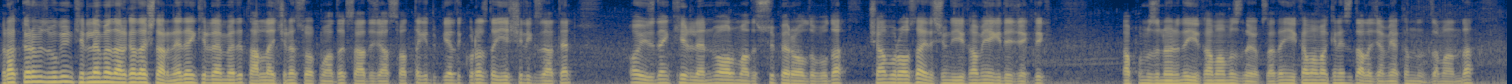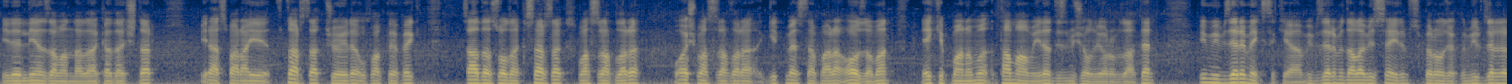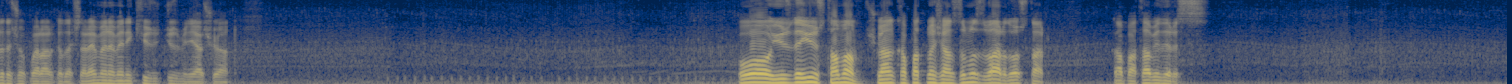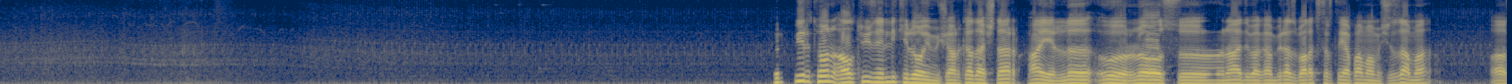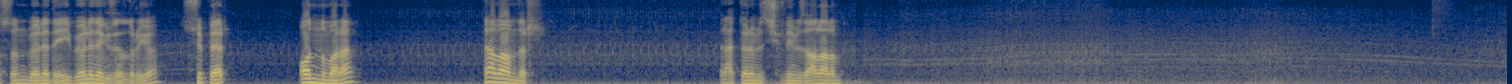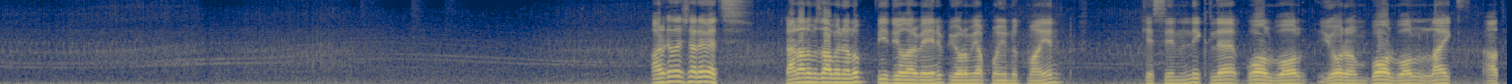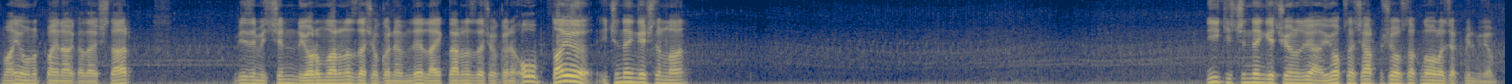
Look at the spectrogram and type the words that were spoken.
Traktörümüz bugün kirlenmedi arkadaşlar. Neden kirlenmedi? Tarla içine sokmadık. Sadece asfaltta gidip geldik. Burası da yeşillik zaten. O yüzden kirlenme olmadı. Süper oldu bu da. Çamur olsaydı şimdi yıkamaya gidecektik. Kapımızın önünde yıkamamız da yok zaten. Yıkama makinesi de alacağım yakın zamanda. İlerleyen zamanlarda arkadaşlar. Biraz parayı tutarsak şöyle ufak tefek sağdan soldan kısarsak masrafları boş masraflara gitmezse para o zaman ekipmanımı tamamıyla dizmiş oluyorum zaten. Bir mibzerim eksik ya. Mibzerimi de alabilseydim süper olacaktı. Mibzerler de çok var arkadaşlar. Hemen hemen 200-300 milyar şu an. Oo %100 tamam. Şu an kapatma şansımız var dostlar. Kapatabiliriz. ...41 ton 650 kiloymuş arkadaşlar. Hayırlı uğurlu olsun. Hadi bakalım biraz balık sırtı yapamamışız ama... ...olsun böyle de iyi. Böyle de güzel duruyor. Süper. 10 numara. Tamamdır. Traktörümüzü çiftliğimize alalım. Arkadaşlar evet. Kanalımıza abone olup videoları beğenip yorum yapmayı unutmayın. Kesinlikle bol bol yorum, bol bol like atmayı unutmayın arkadaşlar. Bizim için yorumlarınız da çok önemli. Like'larınız da çok önemli. Hop dayı içinden geçtin lan. İlk içinden geçiyorsunuz ya. Yoksa çarpmış olsak ne olacak bilmiyorum.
